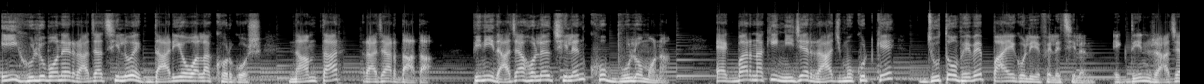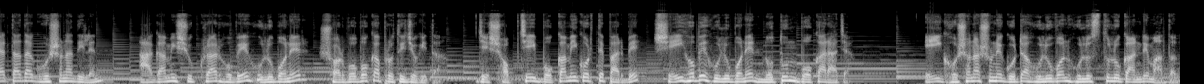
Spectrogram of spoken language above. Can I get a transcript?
এই হুলু বনের রাজা ছিল এক দাড়িওয়ালা খরগোশ, নাম তার রাজার দাদা। তিনি রাজা হলেও ছিলেন খুব বুলোমনা একবার নাকি নিজের রাজমুকুটকে জুতো ভেবে পায়ে গলিয়ে ফেলেছিলেন। একদিন রাজার দাদা ঘোষণা দিলেন, আগামী শুক্রার হবে হুলুবনের সর্ববোকা প্রতিযোগিতা। যে সবচেয়ে বোকামি করতে পারবে, সেই হবে হুলুবনের নতুন বোকা রাজা। এই ঘোষণা শুনে গোটা হুলুবন হুলুস্থুলু কাণ্ডে মাতাল।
